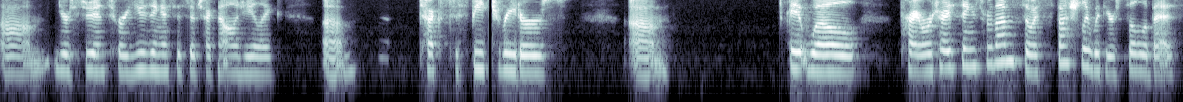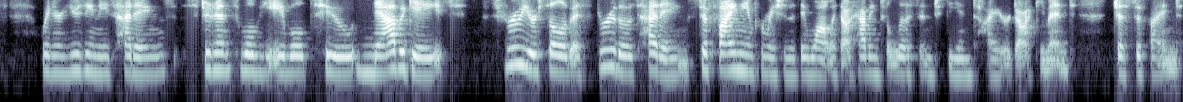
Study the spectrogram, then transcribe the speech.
um, your students who are using assistive technology like um, text-to-speech readers. Um, it will prioritize things for them. So especially with your syllabus, when you're using these headings, students will be able to navigate through your syllabus, through those headings, to find the information that they want without having to listen to the entire document just to find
